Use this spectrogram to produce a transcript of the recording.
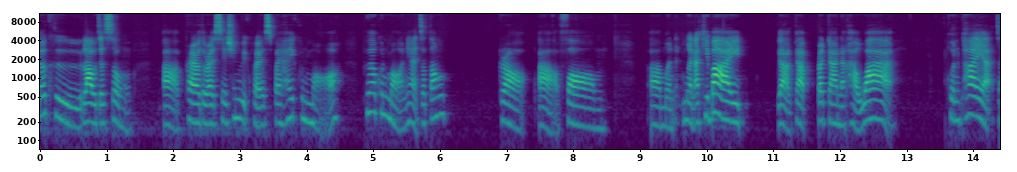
ก็คือเราจะส่ง prior authorization request ไปให้คุณหมอ เพื่อคุณหมอเนี่ยจะต้อง กรอกฟอร์มเหมือนเหมือนอธิบายกับประกันนะคะว่า คนไข้อะจ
